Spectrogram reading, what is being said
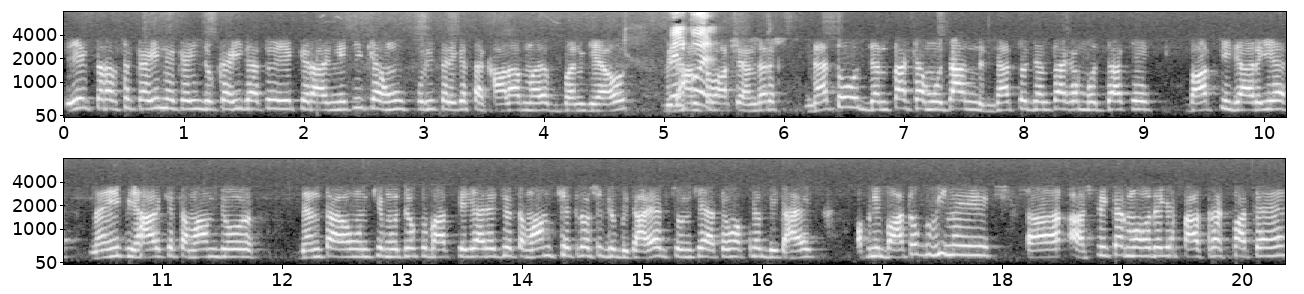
एक तरफ़ से कहीं न कहीं जो कही जाए तो एक राजनीति का हूँ पूरी तरीके से अखाड़ा बन गया हो विधानसभा के अंदर। न तो जनता का मुद्दा न तो जनता का मुद्दा के बात की जा रही है न ही बिहार के तमाम जो जनता है उनके मुद्दों की बात की जा रही है। जो तमाम क्षेत्रों से जो विधायक चुन के आते हैं अपने विधायक अपनी बातों को भी नहीं स्पीकर महोदय के पास रख पाते हैं।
